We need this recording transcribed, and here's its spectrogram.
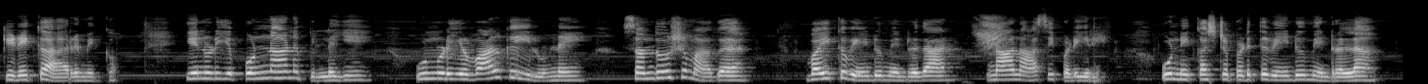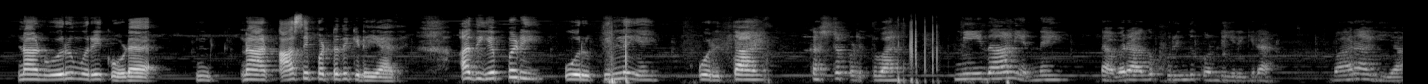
கிடைக்க ஆரம்பிக்கும். என்னுடைய பொன்னான பிள்ளையே உன்னுடைய வாழ்க்கையில் உன்னை சந்தோஷமாக வைக்க வேண்டும் என்றுதான் நான் ஆசைப்படுகிறேன். உன்னை கஷ்டப்படுத்த வேண்டும் என்றெல்லாம் நான் ஒரு முறை கூட நான் ஆசைப்பட்டது கிடையாது. அது எப்படி ஒரு பிள்ளையை ஒரு தாய் கஷ்டப்படுத்துவார் நீதான் என்னை தவறாக புரிந்து கொண்டு இருக்கிறார் வாராகியா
